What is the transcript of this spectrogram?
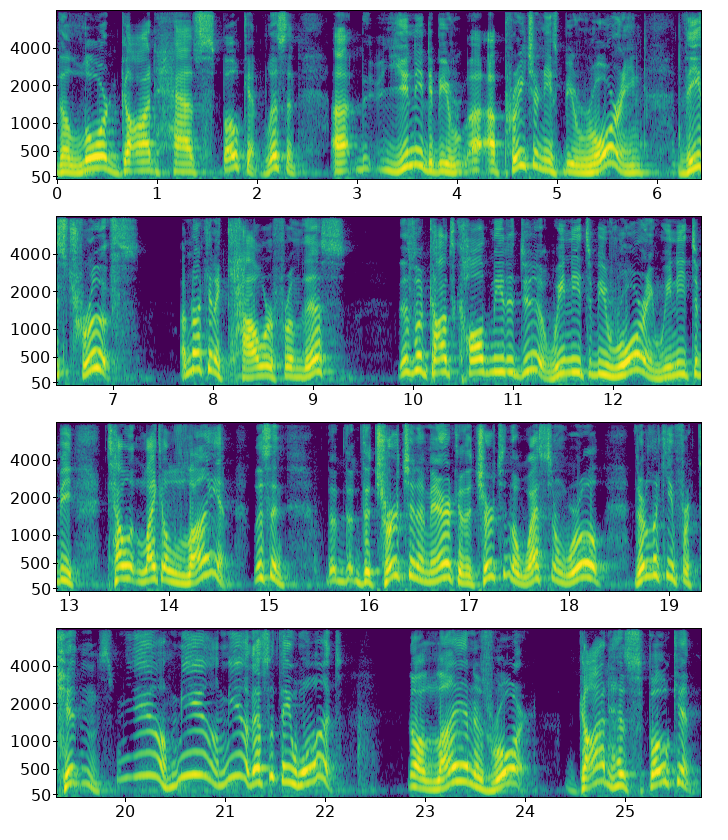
the Lord God has spoken. Listen, uh, you need to be, a preacher needs to be roaring these truths. I'm not going to cower from this. This is what God's called me to do. We need to be roaring. We need to be telling like a lion. Listen, the, the, church in America, the church in the Western world, they're looking for kittens. Meow, meow, meow. That's what they want. No, a lion has roared. God has spoken.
